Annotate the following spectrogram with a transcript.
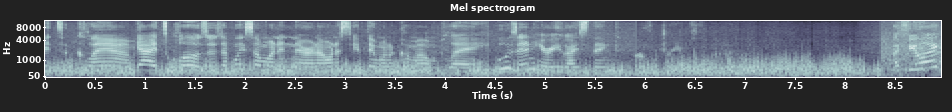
It's a clam. Yeah, it's closed. There's definitely someone in there and I want to see if they want to come out and play. Who's in here, you guys think? I feel like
